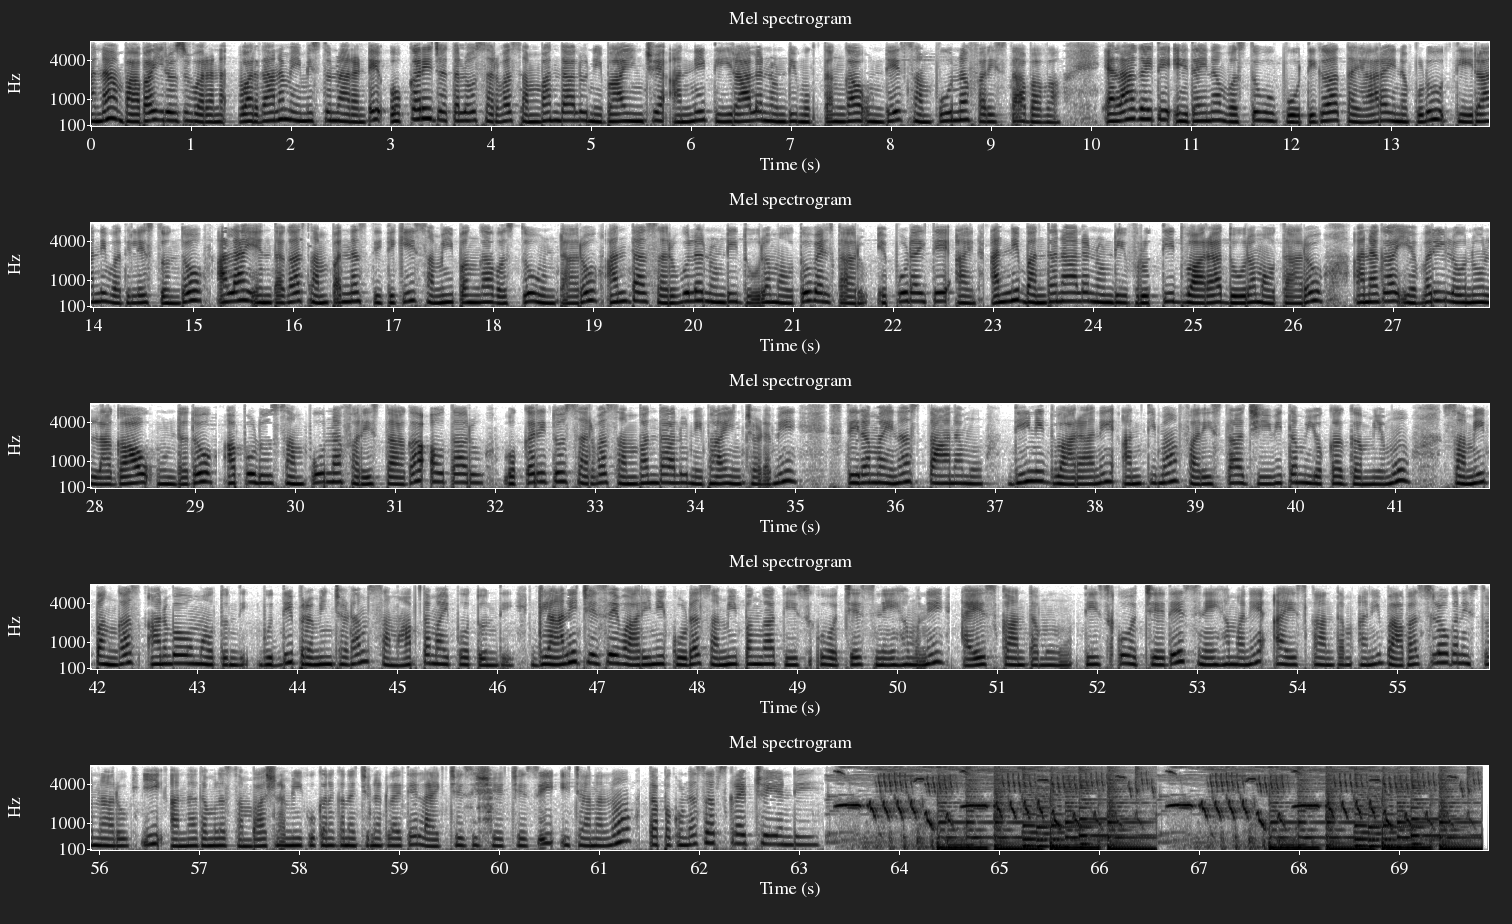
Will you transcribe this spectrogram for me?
అన్న బాబా ఈరోజు వరన వరదానం ఏమిస్తున్నారంటే ఒక్కరి జతలో సర్వ సంబంధాలు నిభాయించే అన్ని తీరాల నుండి ముక్తంగా ఉండే సంపూర్ణ ఫరిస్తా భవ. ఎలాగైతే ఏదైనా వస్తువు పూర్తిగా తయారైనప్పుడు తీరాన్ని వదిలేస్తుందో అలా ఎంతగా సంపన్న స్థితికి సమీపంగా వస్తూ ఉంటారో అంత సరువుల నుండి దూరం అవుతూ వెళ్తారు. ఎప్పుడైతే అన్ని బంధనాల నుండి వృత్తి ద్వారా దూరం అవుతారో అనగా ఎవరిలోనూ లగావ్ ఉండదో అప్పుడు సంపూర్ణ ఫరిస్తాగా అవుతారు. ఒకరితో సర్వ సంబంధాలు నిభాయించడమే స్థిరమైన స్థానము. దీని ద్వారానే అంతిమ ఫరిస్తా జీవితం యొక్క గమ్యము సమీపంగా అనుభవం అవుతుంది బుద్ధి భ్రమించడం సమాప్తమైపోతుంది. గ్లాని చేసే వారిని కూడా సమీపంగా తీసుకువచ్చే స్నేహముని అయస్కాంతము. తీసుకువచ్చేదే స్నేహం అనే అయస్కాంతం అని బాబా స్లోగన్ ఇస్తున్నారు ఈ అన్నదమ్ముల సంభాషణ మీకు కనుక నచ్చినట్లయితే లైక్ చేసి షేర్ చేసి ఈ ఛానల్ను తప్పకుండా సబ్స్క్రైబ్ చేయండి.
